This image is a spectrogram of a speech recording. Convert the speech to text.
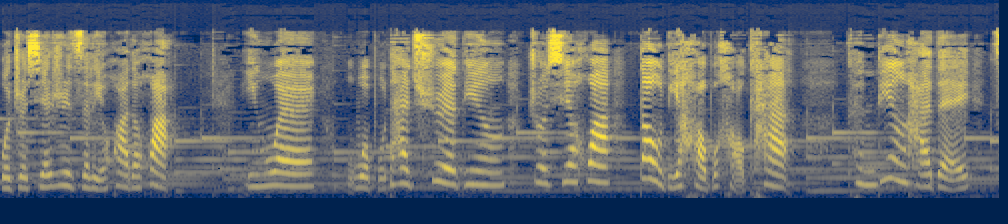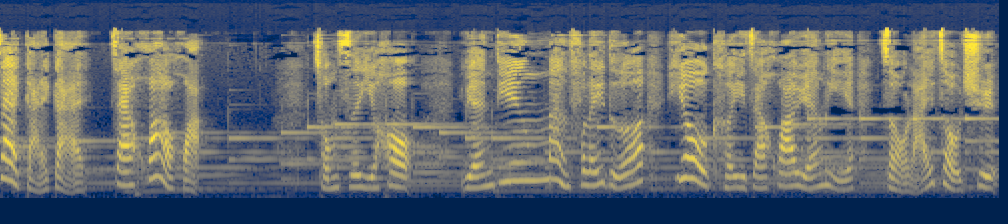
我这些日子里画的画，因为我不太确定这些画到底好不好看。肯定还得再改改，再画画。从此以后，园丁曼弗雷德又可以在花园里走来走去，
